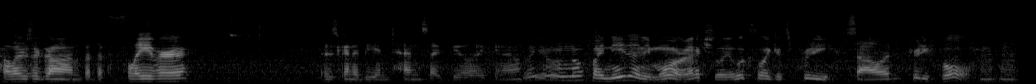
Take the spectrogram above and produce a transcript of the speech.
colors are gone, but the flavor is going to be intense. I feel like you know, Well, I don't know if I need any more. Actually, it looks like it's pretty, solid. pretty full. hmm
